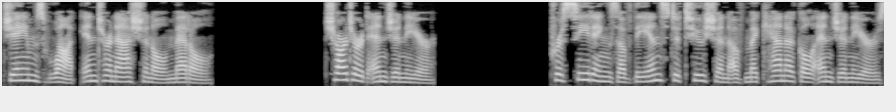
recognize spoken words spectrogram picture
James Watt International Medal. Chartered Engineer. Proceedings of the Institution of Mechanical Engineers.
